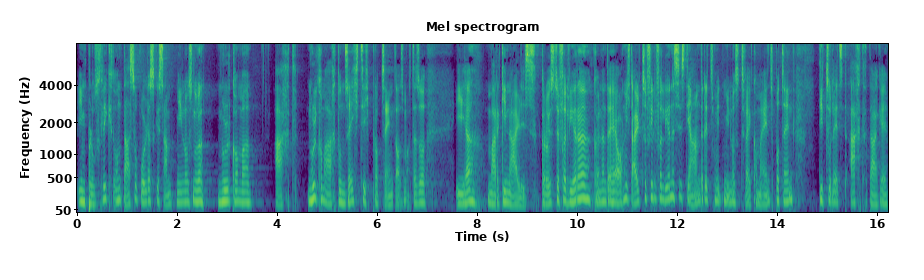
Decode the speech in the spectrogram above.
im Plus liegt und das, obwohl das Gesamtminus nur 0,68% ausmacht. Also eher marginal ist. Größte Verlierer können daher auch nicht allzu viel verlieren. Es ist die andere jetzt mit minus 2,1% die zuletzt acht Tage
